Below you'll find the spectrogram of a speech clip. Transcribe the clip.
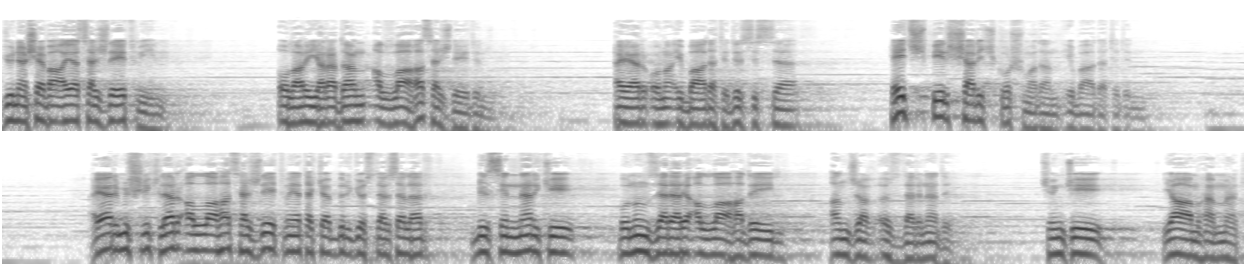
Günəşə və aya səcdə etməyin, onları yaradan Allaha səcdə edin. Əgər ona ibadət edirsinizsə, heç bir şərik qoşmadan ibadət edin. Əgər müşriklər Allaha səcdə etməyə təkəbbür göstərsələr, bilsinlər ki, bunun zərəri Allaha deyil, ancaq özlərinədir. Çünki, ya Mühəmməd,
